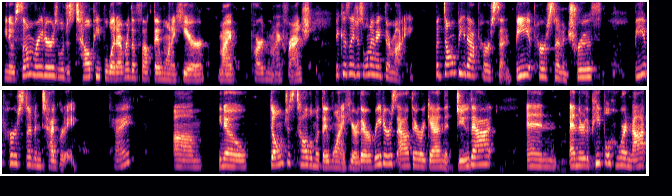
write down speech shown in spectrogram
You know, some readers will just tell people whatever the fuck they want to hear, my pardon my French, because they just want to make their money. But don't be that person. Be a person of truth. Be a person of integrity. Okay. Um, you know, don't just tell them what they want to hear. There are readers out there again that do that. And and they're the people who are not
